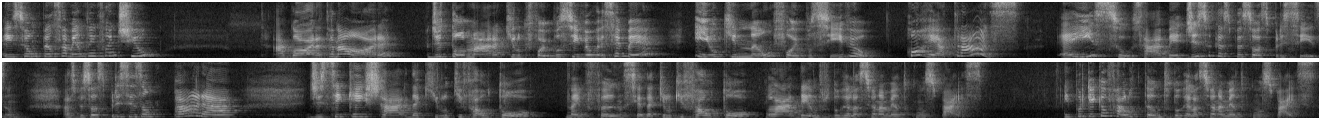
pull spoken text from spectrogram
Isso é um pensamento infantil. Agora tá na hora de tomar aquilo que foi possível receber e o que não foi possível, correr atrás. É isso, sabe? É disso que as pessoas precisam. As pessoas precisam parar de se queixar daquilo que faltou, na infância, daquilo que faltou lá dentro do relacionamento com os pais. E por que, que eu falo tanto do relacionamento com os pais?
